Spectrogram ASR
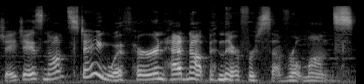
JJ's not staying with her and had not been there for several months.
